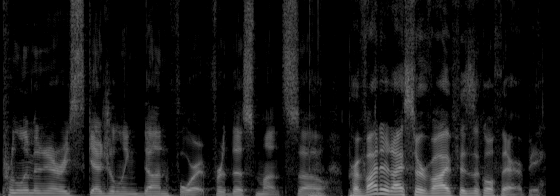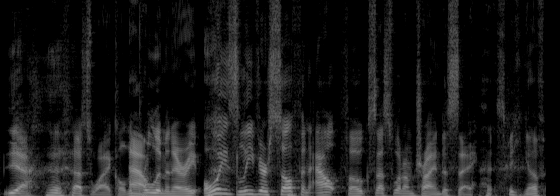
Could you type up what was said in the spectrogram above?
preliminary scheduling done for it for this month. So provided I survive physical therapy. yeah, that's why I called it Ow. preliminary. Always leave yourself an out, folks. That's what I'm trying to say. Speaking of,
